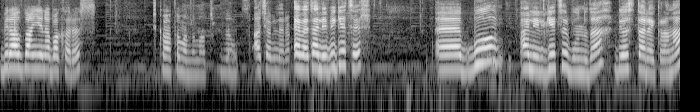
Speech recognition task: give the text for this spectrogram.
Birazdan yine bakarız. çıkartamadım musun? Açabilirim. Evet Ali bir getir. Ee, bu Halil getir bunu da göster ekrana.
